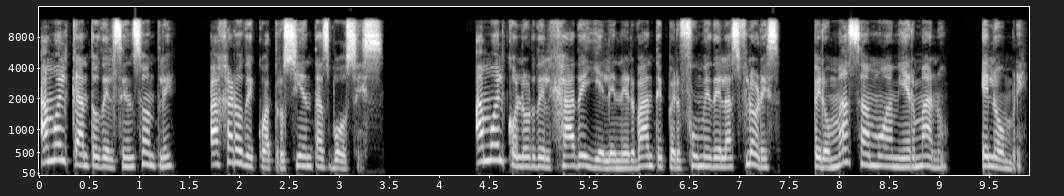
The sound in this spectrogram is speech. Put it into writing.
Amo el canto del censontle, pájaro de cuatrocientas voces. Amo el color del jade y el enervante perfume de las flores, pero más amo a mi hermano, el hombre.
